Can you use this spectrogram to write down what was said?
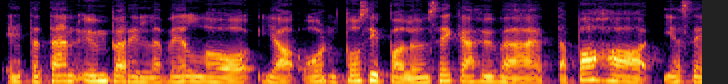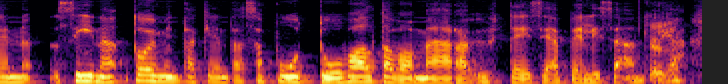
että tämän ympärillä velloo ja on tosi paljon sekä hyvää että pahaa ja sen siinä toimintakentässä puuttuu valtava määrä yhteisiä pelisääntöjä. Kyllä.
